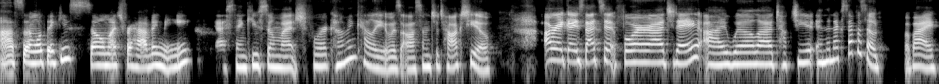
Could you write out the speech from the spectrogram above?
Awesome. Well, thank you so much for having me. Yes, thank you so much for coming, Kelly. It was awesome to talk to you. All right, guys, that's it for uh, today. I will uh, talk to you in the next episode. Bye bye.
